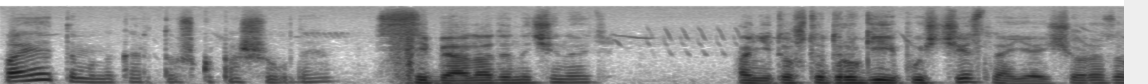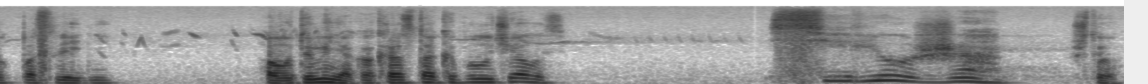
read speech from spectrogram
Поэтому на картошку пошел, да? С себя надо начинать. А не то, что другие, пусть честно, а я еще разок последний. А вот у меня как раз так и получалось. Сережа. Что?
